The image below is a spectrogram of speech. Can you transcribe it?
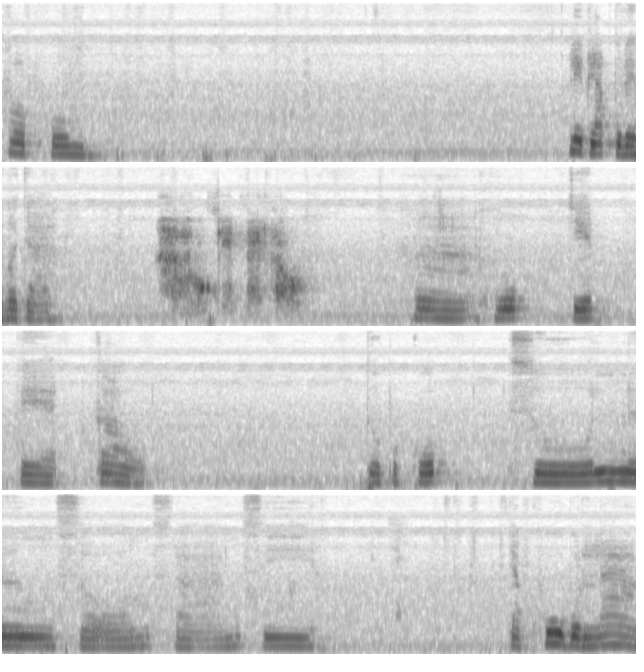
พ่อพรหม เลขลักตัวใดพ่อจ๋าห้าหกเจ็ดแปดเก้าห้าหกเจ็ดแปดเก้าตัวประกบศูนย์หนึ่งสองสามสี่จับคู่บนล่าง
